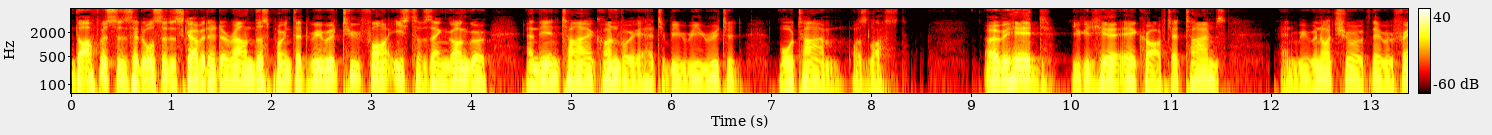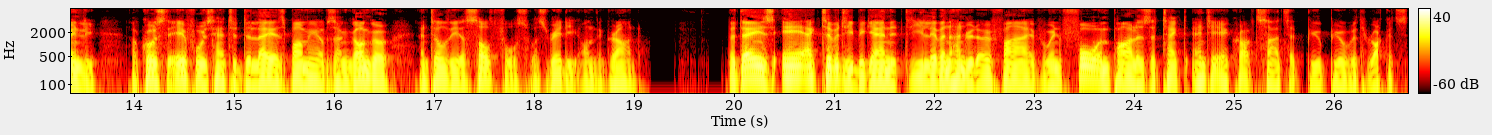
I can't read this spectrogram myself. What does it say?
The officers had also discovered at around this point that we were too far east of Zangongo and the entire convoy had to be rerouted. More time was lost. Overhead, you could hear aircraft at times, and we were not sure if they were friendly. Of course, the Air Force had to delay its bombing of Zangongo until the assault force was ready on the ground. The day's air activity began at 1105 when four Impalas attacked anti-aircraft sites at Peu Peu with rockets.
